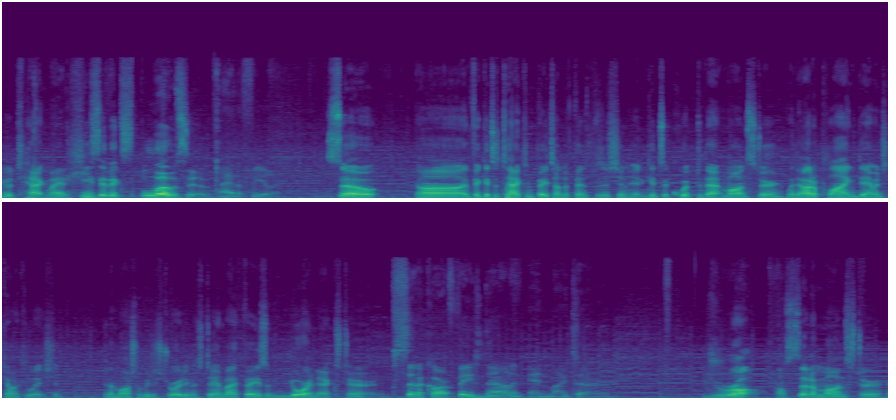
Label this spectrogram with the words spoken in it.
You attack my adhesive explosive. I had a feeling. So, uh, if it gets attacked and face on defense position, it gets equipped to that monster without applying damage calculation. And the monster will be destroyed in a standby phase of your next turn. Set a card face down and end my turn. Draw. I'll set a monster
